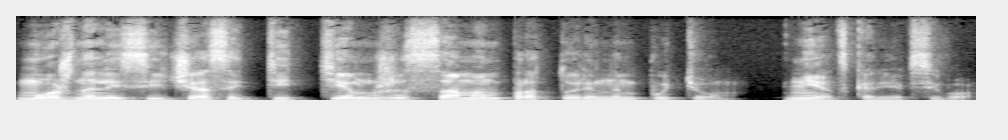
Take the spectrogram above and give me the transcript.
Можно ли сейчас идти тем же самым проторенным путем? Нет, скорее всего.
